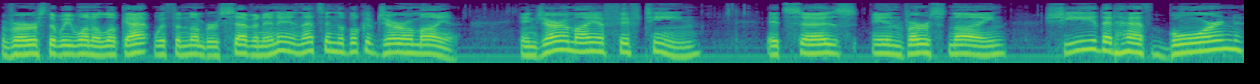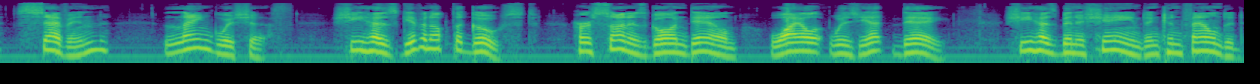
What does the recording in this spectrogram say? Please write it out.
verse that we want to look at with the number seven in it, and that's in the book of Jeremiah. In Jeremiah 15, it says in verse 9, She that hath borne seven languisheth. She has given up the ghost. Her son is gone down while it was yet day. She has been ashamed and confounded,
